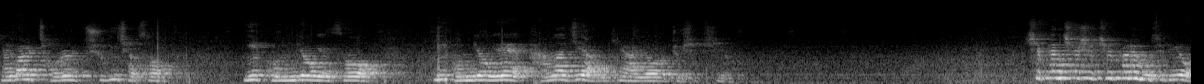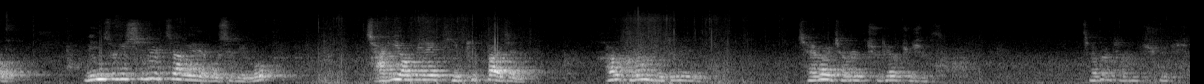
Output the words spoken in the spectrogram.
제발 저를 죽이셔서 이 곤경에서 이 곤경에 당하지 않게 하여 주십시오. 10편 77편의 모습이요. 민수기 11장의 모습이고 자기 영에 깊이 빠진 바로 그런 모습입니다. 제발 저를 죽여주셔서 제발 저를 죽여주셔서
